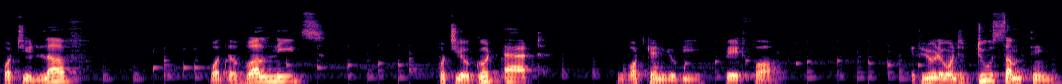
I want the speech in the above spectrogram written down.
what you love, what the world needs, what you're good at, what can you be paid for. If you really want to do something,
